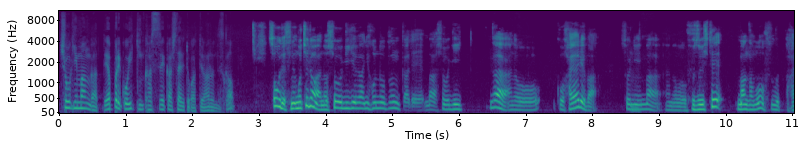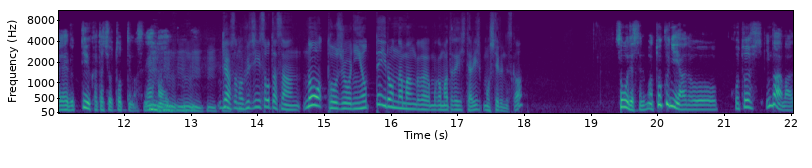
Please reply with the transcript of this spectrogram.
将棋漫画ってやっぱりこう一気に活性化したりとかっていうのあるんですか？そうですね、もちろんあの将棋は日本の文化で、まあ、将棋があのこう流行れば、それに、まあ、あの付随して漫画もすごく流行るっていう形をとってますね。はい。じゃあその藤井聡太さんの登場によっていろんな漫画がまたできたりもしてるんですか？そうですね、まあ、特にあの今年今は、まあ、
